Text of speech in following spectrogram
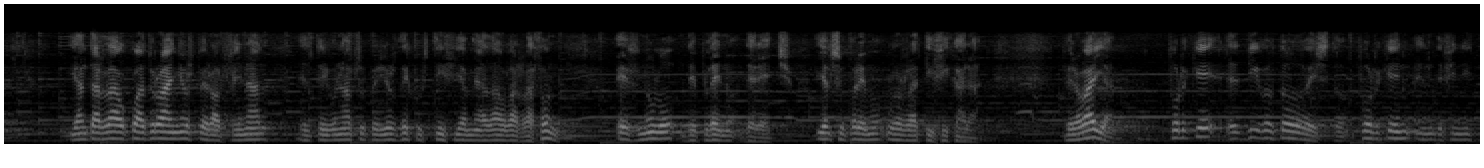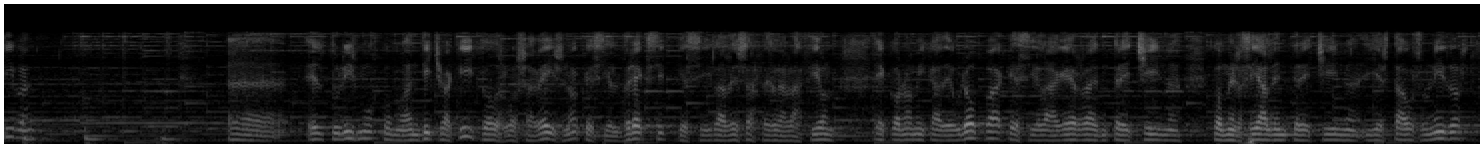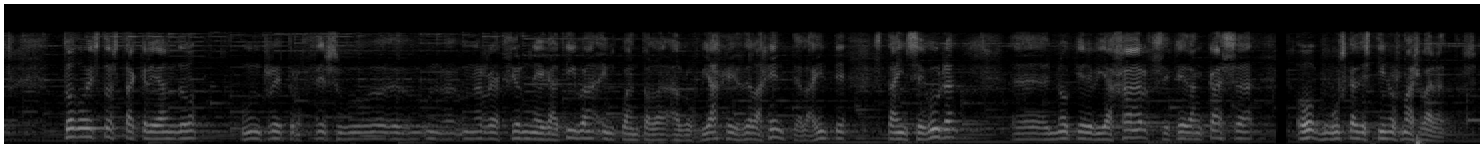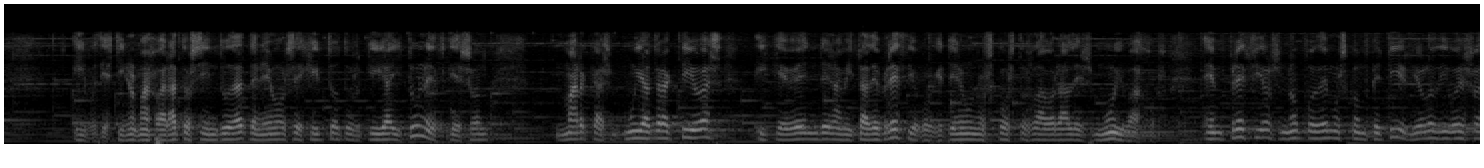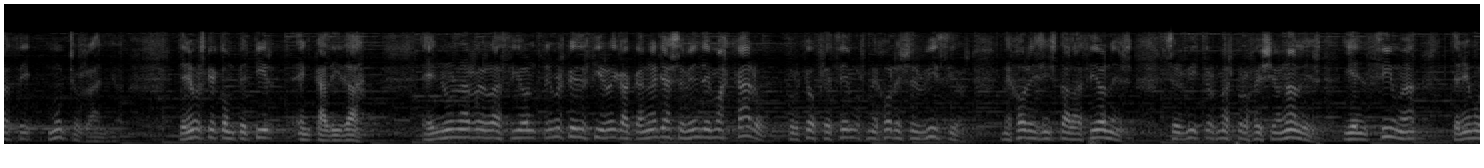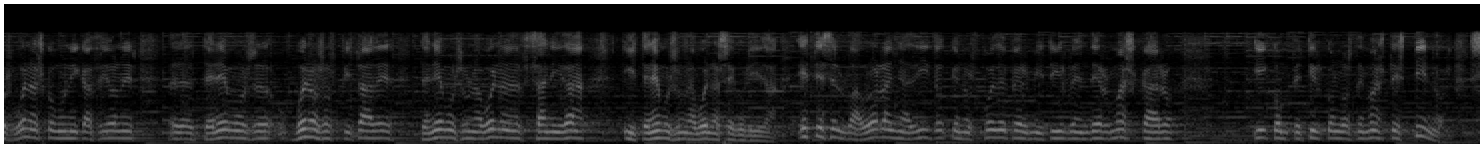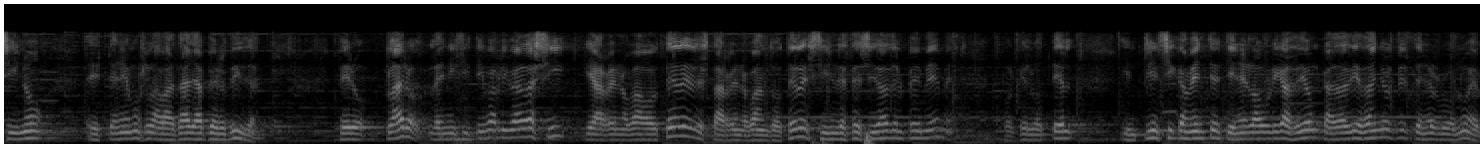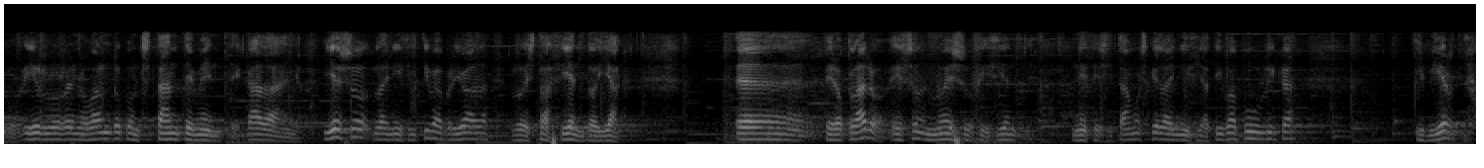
y han tardado cuatro años, pero al final el Tribunal Superior de Justicia me ha dado la razón. Es nulo de pleno derecho y el Supremo lo ratificará. Pero vaya, ¿por qué eh, digo todo esto? Porque en definitiva eh, el turismo, como han dicho aquí, todos lo sabéis, ¿no? que si el Brexit, que si la desaceleración económica de Europa, que si la guerra entre China, comercial entre China y Estados Unidos, todo esto está creando un retroceso, eh, una, reacción negativa en cuanto a, los viajes de la gente. La gente está insegura, eh, no quiere viajar, se queda en casa o busca destinos más baratos. Y destinos más baratos, sin duda, tenemos Egipto, Turquía y Túnez, que son marcas muy atractivas y que venden a mitad de precio porque tienen unos costos laborales muy bajos. En precios no podemos competir, yo lo digo eso hace muchos años. Tenemos que competir en calidad. En una relación, tenemos que decir, oiga, Canarias se vende más caro porque ofrecemos mejores servicios, mejores instalaciones, servicios más profesionales y encima tenemos buenas comunicaciones, eh, tenemos eh, buenos hospitales, tenemos una buena sanidad y tenemos una buena seguridad. Este es el valor añadido que nos puede permitir vender más caro y competir con los demás destinos. Si no, eh, tenemos la batalla perdida. Pero claro, la iniciativa privada sí que ha renovado hoteles, está renovando hoteles sin necesidad del PMM, porque el hotel intrínsecamente tiene la obligación cada 10 años de tenerlo nuevo, irlo renovando constantemente cada año. Y eso la iniciativa privada lo está haciendo ya. Eh, pero claro, eso no es suficiente. Necesitamos que la iniciativa pública invierta,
